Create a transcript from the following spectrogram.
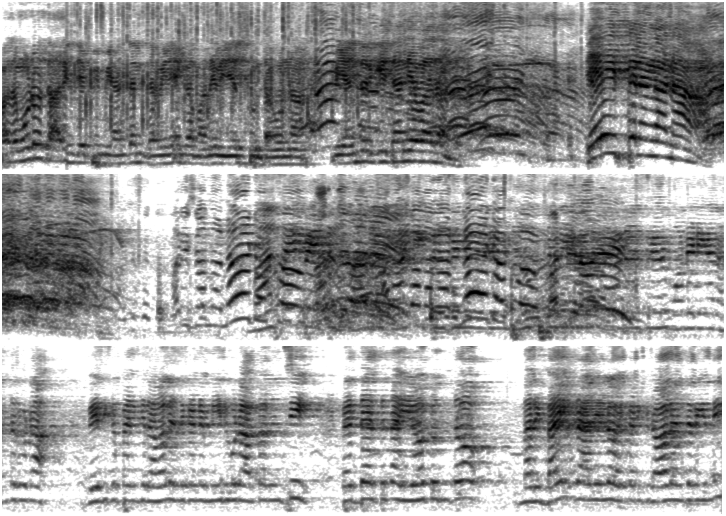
పదమూడో తారీఖు చెప్పి మీ అందరిని సవినయంగా మనవి చేసుకుంటా ఉన్నా. మీ అందరికీ ధన్యవాదాలు. జై తెలంగాణ! అందరూ కూడా వేదిక పైకి రావాలి ఎందుకంటే మీరు కూడా అక్కడ నుంచి పెద్ద ఎత్తున యువకులతో మరి బైక్ ర్యాలీలో ఇక్కడికి రావడం జరిగింది.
